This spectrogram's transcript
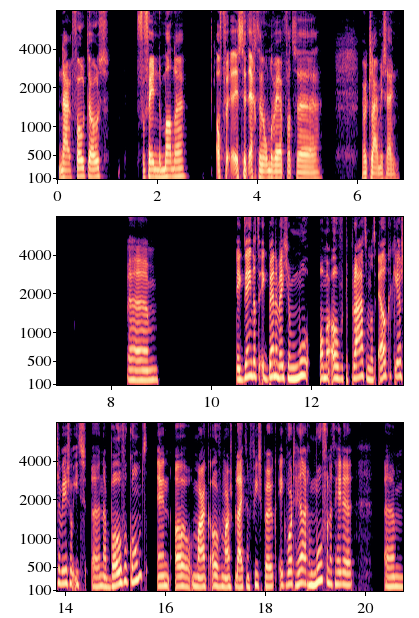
nare foto's? Vervelende mannen? Of is dit echt een onderwerp wat, eh, waar we klaar mee zijn? Ehm, ik denk dat ik ben een beetje moe om erover te praten, omdat elke keer er weer zoiets eh, naar boven komt. En oh, Mark Overmars blijkt een viespeuk. Ik word heel erg moe van het hele ehm,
